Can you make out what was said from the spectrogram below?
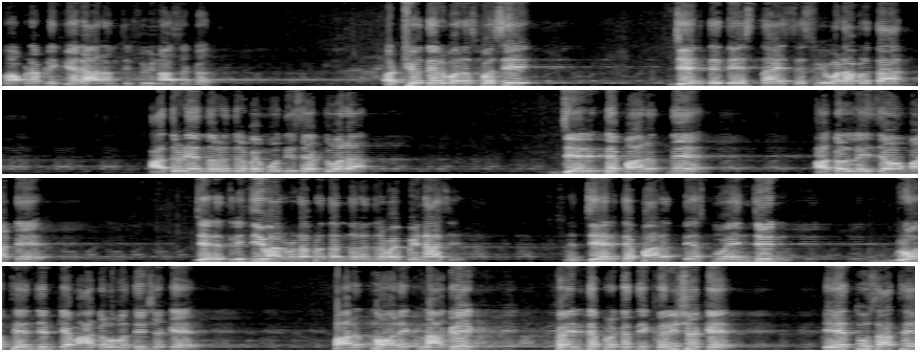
તો આપણે આપણી ઘેરે આરામથી સૂઈ ના શકત. અઠ્યોતેર વર્ષ પછી જે રીતે દેશના યશસ્વી વડાપ્રધાન આદરણીય નરેન્દ્રભાઈ મોદી સાહેબ દ્વારા જે રીતે ભારતને આગળ લઈ જવા માટે જે રીતે ત્રીજી વાર વડાપ્રધાન નરેન્દ્રભાઈ બન્યા છે જે રીતે ભારત દેશનું એન્જિન ગ્રોથ એન્જિન કેમ આગળ વધી શકે, ભારતનો હરેક નાગરિક કઈ રીતે પ્રગતિ કરી શકે એ હેતુ સાથે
